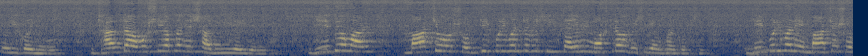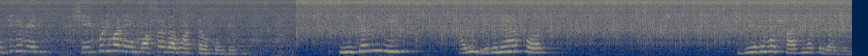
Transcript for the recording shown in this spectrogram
তৈরি করে নেব। ঝালটা অবশ্যই আপনাদের স্বাদ অনুযায়ী দেবে। যেহেতু আমার মাছ ও সবজির পরিমাণটা বেশি, তাই আমি মশলাও বেশি ব্যবহার করছি। যেই পরিমাণে মাছ ও সবজি নেবেন, সেই পরিমাণে মশলার ব্যবহারটাও করবেন। তিন চার মিনিট আলু ভেজে নেওয়ার পর দিয়ে দেবো স্বাদ মতো লবণ।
